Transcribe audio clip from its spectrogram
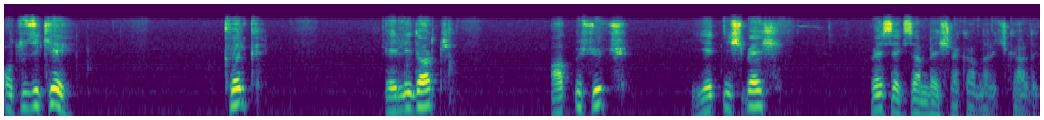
32 40 54 63 75 ve 85 rakamları çıkardık.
